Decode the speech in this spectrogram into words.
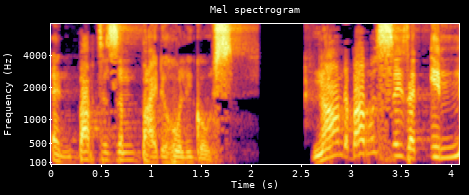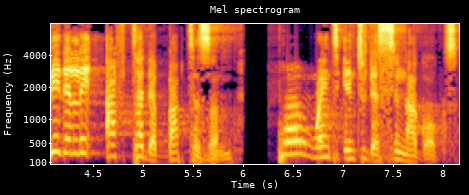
and baptism by the Holy Ghost. Now, the Bible says that immediately after the baptism, Paul went into the synagogues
